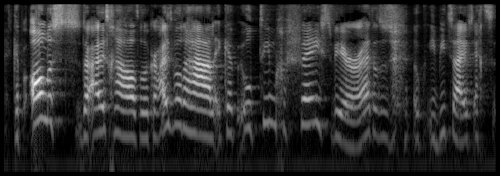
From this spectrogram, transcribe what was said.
Ik heb alles eruit gehaald wat ik eruit wilde halen. Ik heb ultiem gefeest weer. Hè. Dat is, ook Ibiza heeft echt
